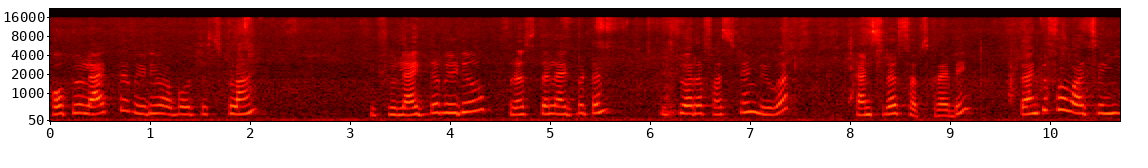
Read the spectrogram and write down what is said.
Hope you like the video about this plant. If you like the video, press the like button. If you are a first time viewer, consider subscribing. Thank you for watching.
